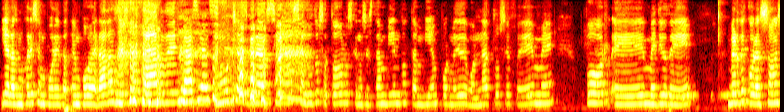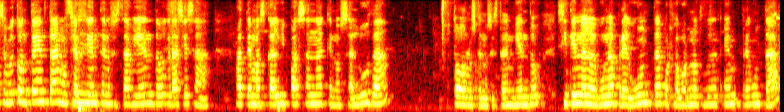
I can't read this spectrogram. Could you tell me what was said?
y a las mujeres empoderadas de esta tarde. gracias. Muchas gracias. Saludos a todos los que nos están viendo también por medio de Guanatos FM, por eh, medio de Verde Corazón. Estoy muy contenta, mucha gente nos está viendo, gracias a, a Temascal Vipassana que nos saluda, todos los que nos están viendo. Si tienen alguna pregunta, por favor no duden en preguntar.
